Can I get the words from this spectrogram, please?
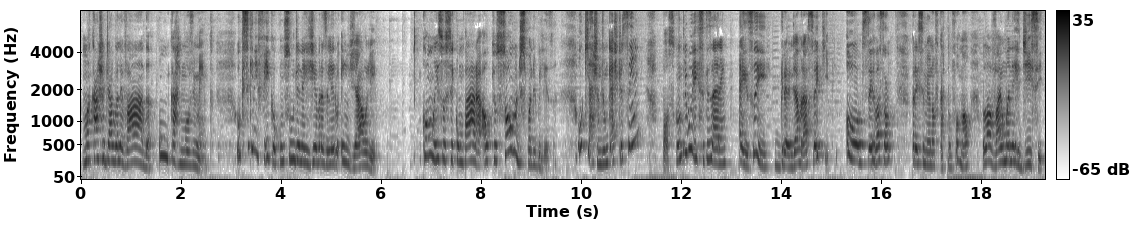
uma caixa de água elevada, um carro em movimento? O que significa o consumo de energia brasileiro em joule? Como isso se compara ao que o Sol nos disponibiliza? O que acham de um cast assim? Posso contribuir se quiserem. É isso aí. Grande abraço à equipe. Observação, para esse meu não ficar tão formal, lá vai uma nerdice.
